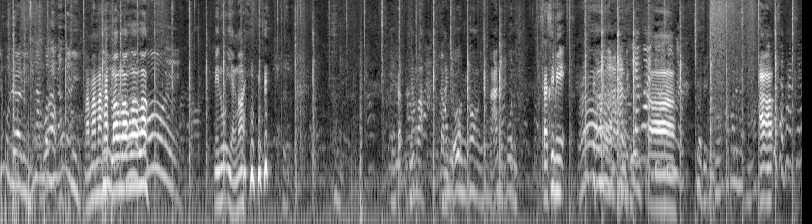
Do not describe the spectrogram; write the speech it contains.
ี่นั่งบนนั่งเลยนี่มามามาครับลองลองลองลองโอ้ยเมนูเอียงหน่อยยังวะจำจุอาหารญี่ปุ่นซาซิมิอาหารญี่ปุ่นเพียงว่าอ่าเเอาเอาสภาพเนี้ย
